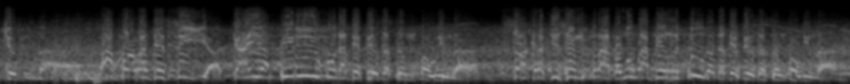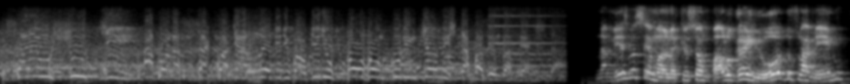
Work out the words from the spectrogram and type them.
Corintiana. A bola descia, caía perigo na defesa São Paulina. Sócrates entrava numa abertura da defesa São Paulina. Saiu o chute, a bola sacode a rede de Valdir e o povo corintiano está fazendo a festa. Na mesma semana que o São Paulo ganhou do Flamengo,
